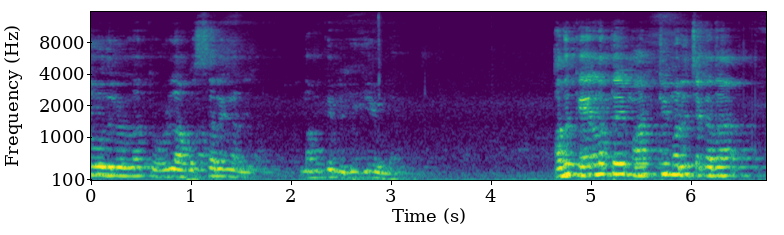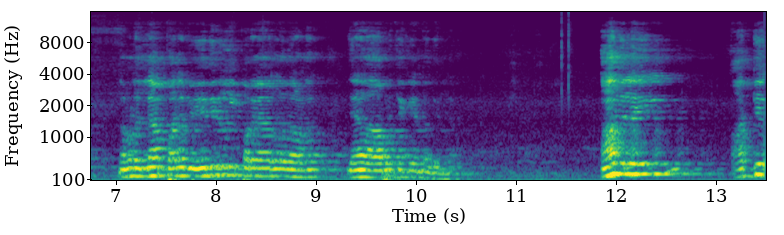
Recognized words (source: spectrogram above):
തോതിലുള്ള തൊഴിലവസരങ്ങൾ നമുക്ക് ലഭിക്കുകയുണ്ടായി. അത് കേരളത്തെ മാറ്റിമറിച്ച കഥ നമ്മളെല്ലാം പല വേദികളിൽ പറയാറുള്ളതാണ് ഞാൻ ആവർത്തിക്കേണ്ടതില്ല. ആ നിലയിൽ ആദ്യ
